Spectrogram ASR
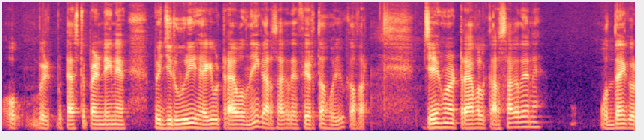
ਉਹ ਟੈਸਟ ਪੈਂਡਿੰਗ ਨੇ, ਵੀ ਜ਼ਰੂਰੀ ਹੈਗੀ ਵੀ ਟਰੈਵਲ ਨਹੀਂ ਕਰ ਸਕਦੇ, ਫਿਰ ਤਾਂ ਹੋ ਜੂ ਕਵਰ ਜੇ ਹੁਣ ਟਰੈਵਲ ਕਰ ਸਕਦੇ ਨੇ ਉਦਾਂ ਹੀ ਕੋਈ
